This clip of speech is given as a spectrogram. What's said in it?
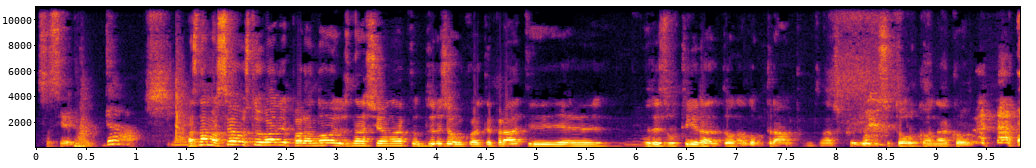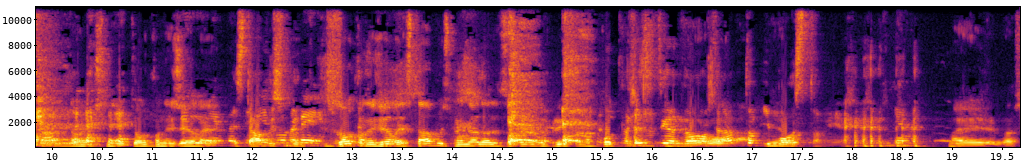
Sa sjetom. da. Pa znamo, sve ovo što je uvaljuje paranoju, znaš, i onako državu koja te prati je rezultira Donaldom Trumpom, znaš, koji ljudi su toliko onako paranoični i toliko ne žele, establishment, toliko ne žele establishment, da da se treba prišao na potpuno. Rezultira Donald Trumpom i Je. Mostom je. Da. Ma je, baš.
